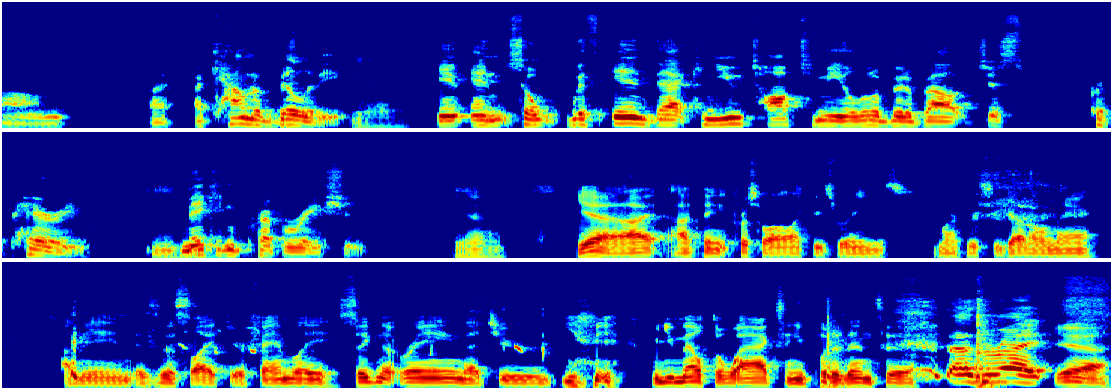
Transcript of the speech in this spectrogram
um, uh, accountability. Yeah. And, and so within that, can you talk to me a little bit about just preparing, Mhm. making preparation? Yeah. Yeah. I, I think, first of all, I like these rings, Marcus, you got on there. I mean, is this like your family signet ring that you, you when you melt the wax and you put it into? That's right. Yeah.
